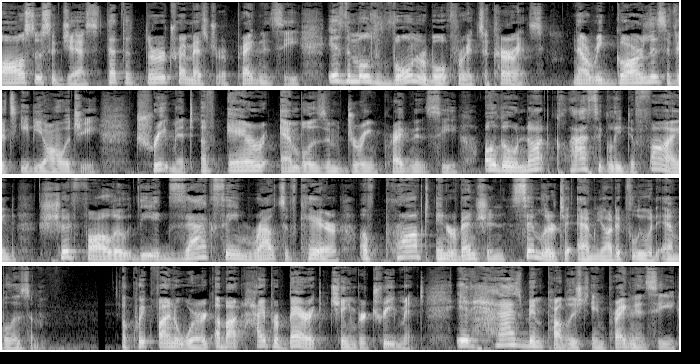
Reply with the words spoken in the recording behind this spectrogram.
also suggests that the third trimester of pregnancy is the most vulnerable for its occurrence. Now, regardless of its etiology, treatment of air embolism during pregnancy, although not classically defined, should follow the exact same routes of care of prompt intervention similar to amniotic fluid embolism. A quick final word about hyperbaric chamber treatment. It has been published in pregnancy.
